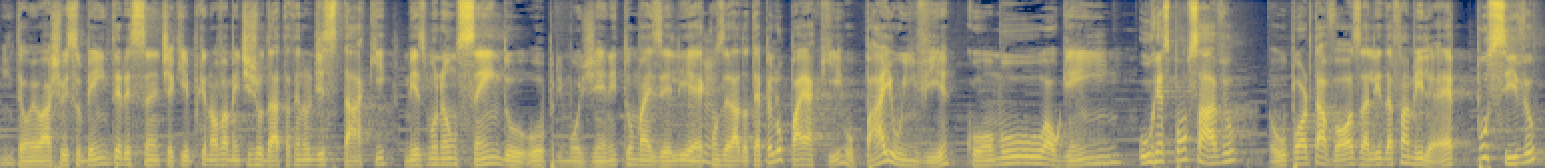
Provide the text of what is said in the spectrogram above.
Então eu acho isso bem interessante aqui, porque novamente Judá está tendo destaque, mesmo não sendo o primogênito, mas ele é uhum. é considerado até pelo pai aqui, o pai o envia, como alguém, o responsável, o porta-voz ali da família. É possível,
